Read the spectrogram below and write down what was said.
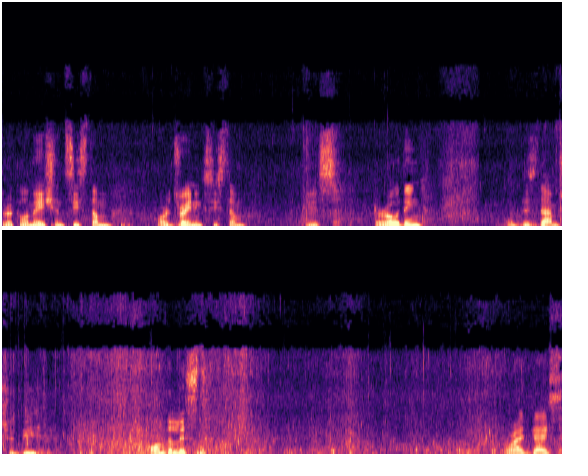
reclamation system or draining system is eroding and this dam should be on the list. Alright guys,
